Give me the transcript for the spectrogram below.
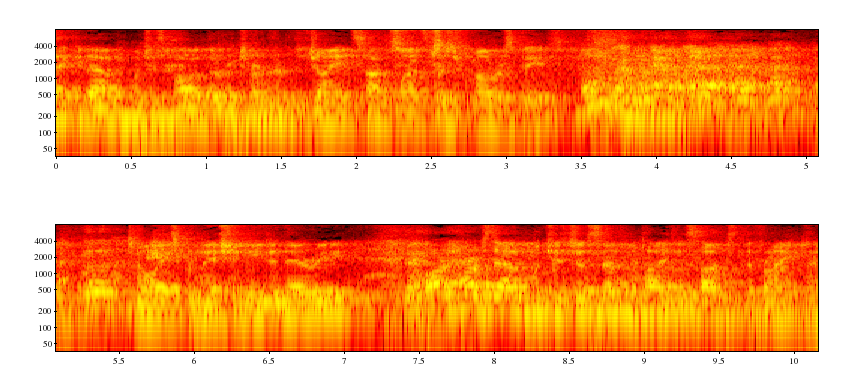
Second album, which is called The Return of the Giant Sock Monsters from Outer Space. No explanation needed there, really. Or the first album, which is just self-entitled Socks in the Frying Pan.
